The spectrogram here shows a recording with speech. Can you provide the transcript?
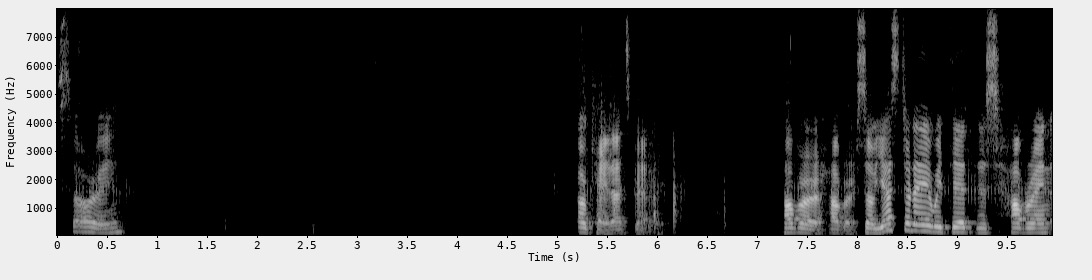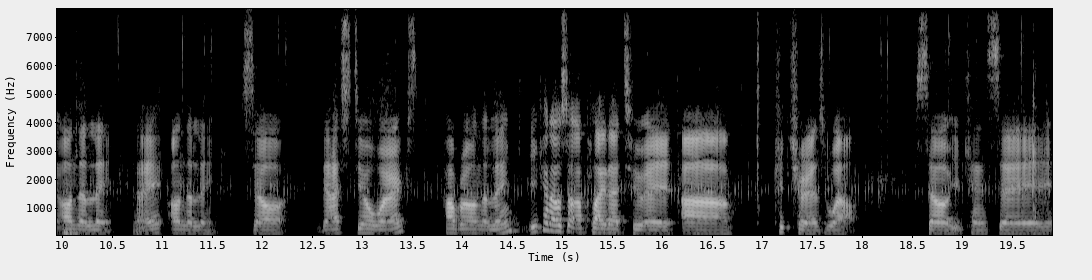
Sorry. Okay, that's better. Hover, hover. So yesterday we did this hovering on the link, right? On the link. So that still works. Hover on the link. You can also apply that to a uh, picture as well. So you can say,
